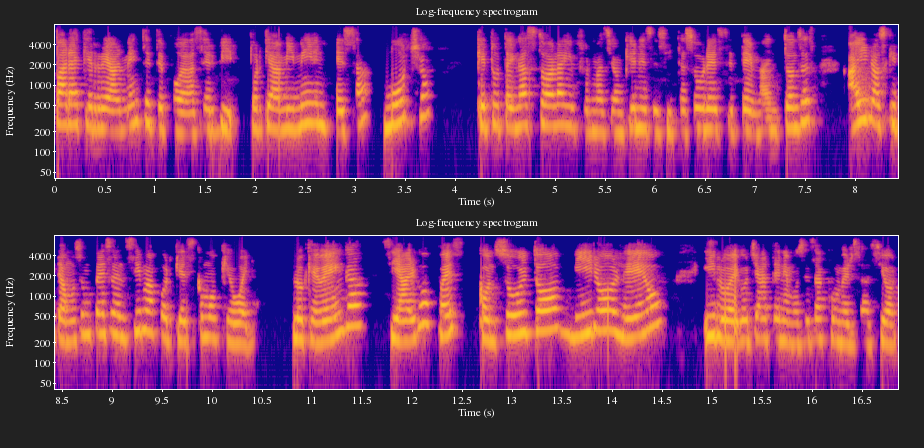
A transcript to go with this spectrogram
para que realmente te pueda servir, porque a mí me interesa mucho que tú tengas toda la información que necesitas sobre este tema. Entonces, ahí nos quitamos un peso encima porque es como que, bueno, lo que venga, si algo, pues consulto, miro, leo y luego ya tenemos esa conversación.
